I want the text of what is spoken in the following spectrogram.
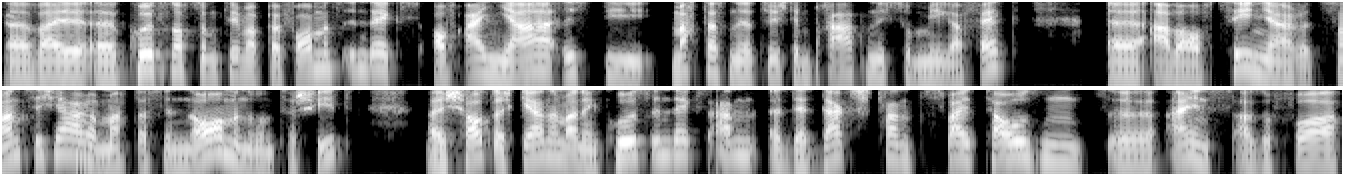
Äh, weil äh, kurz noch zum Thema Performance Index. Auf ein Jahr ist die, macht das natürlich den Braten nicht so mega fett, äh, aber auf 10 Jahre, 20 Jahre Mhm. macht das enormen Unterschied. Weil schaut euch gerne mal den Kursindex an. Äh, der DAX stand 2001, also vor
